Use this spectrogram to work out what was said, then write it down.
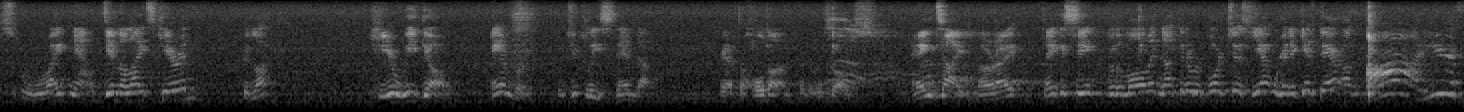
starts right now. Dim the lights, Karen. Good luck. Here we go. Amber, would you please stand up? We have to hold on for the results. Hang tight, all right? Take a seat for the moment. Nothing to report just yet. We're going to get there. Ah, you just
